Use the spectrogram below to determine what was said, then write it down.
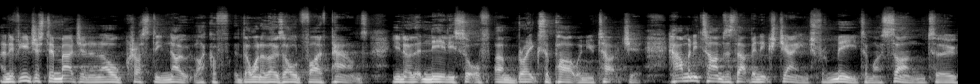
And if you just imagine an old crusty note, like a, one of those old five pounds, you know, that nearly sort of um, breaks apart when you touch it. How many times has that been exchanged from me to my son to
